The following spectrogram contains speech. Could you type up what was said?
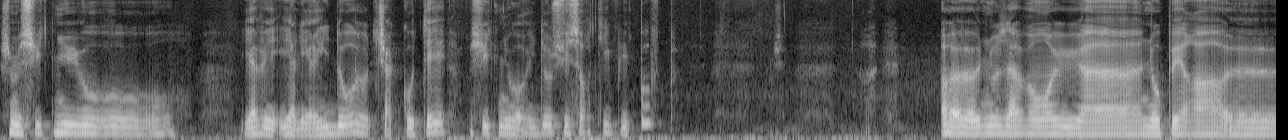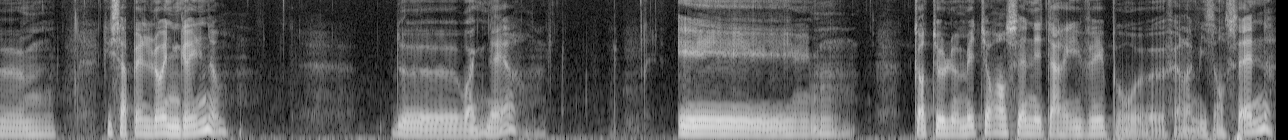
Je me suis tenue au. Il y, avait, il y a les rideaux de chaque côté. Je me suis tenue au rideau, je suis sortie, puis pouf euh, Nous avons eu un opéra euh, qui s'appelle Lohengrin de Wagner. Et quand le metteur en scène est arrivé pour euh, faire la mise en scène,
